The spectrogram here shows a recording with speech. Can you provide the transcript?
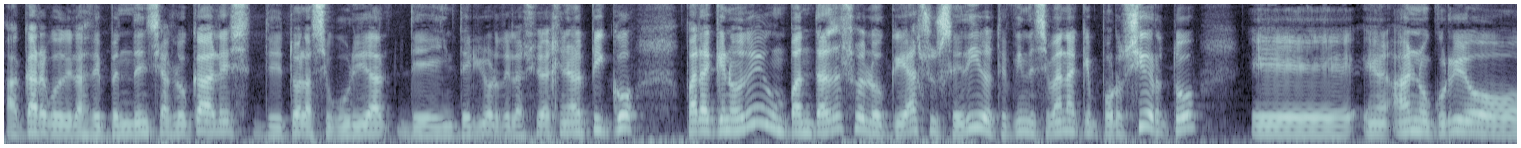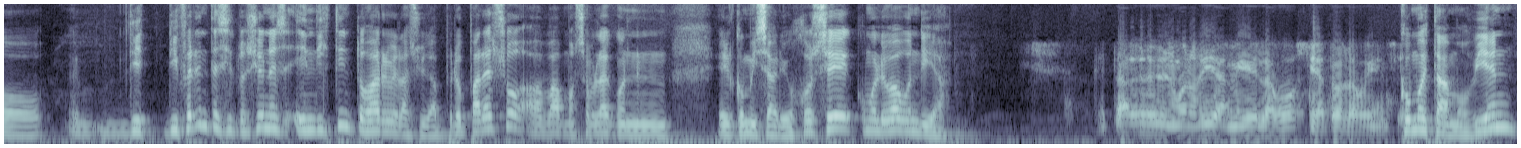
a cargo de las dependencias locales de toda la seguridad de interior de la ciudad de General Pico, para que nos dé un pantallazo de lo que ha sucedido este fin de semana, que por cierto eh, eh, han ocurrido eh, diferentes situaciones en distintos barrios de la ciudad. Pero para eso ah, vamos a hablar con el comisario. José, ¿cómo le va? Buen día. ¿Qué tal? Buenos días, Miguel, a vos y a toda la audiencia. ¿Cómo estamos? ¿Bien?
